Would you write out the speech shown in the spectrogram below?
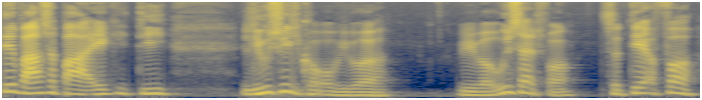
det var så bare ikke de livsvilkår, vi var, vi var udsat for. Så derfor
